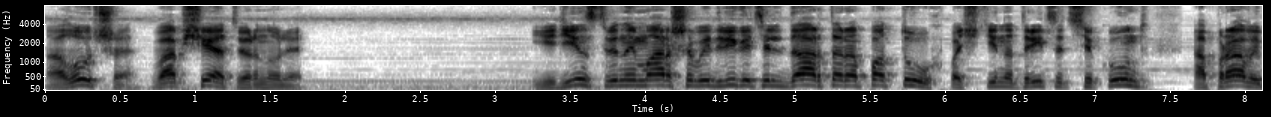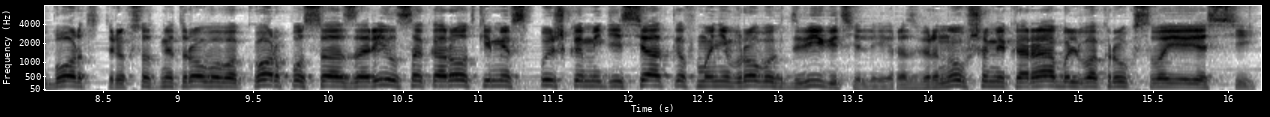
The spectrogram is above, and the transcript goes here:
а лучше вообще отвернули. Единственный маршевый двигатель Дартера потух почти на 30 секунд, а правый борт 300-метрового корпуса озарился короткими вспышками десятков маневровых двигателей, развернувшими корабль вокруг своей оси.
